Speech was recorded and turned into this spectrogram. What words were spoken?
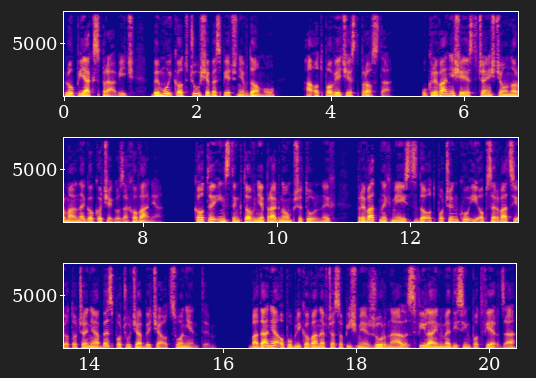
Lub jak sprawić, by mój kot czuł się bezpiecznie w domu? A odpowiedź jest prosta. Ukrywanie się jest częścią normalnego kociego zachowania. Koty instynktownie pragną przytulnych, prywatnych miejsc do odpoczynku i obserwacji otoczenia bez poczucia bycia odsłoniętym. Badania opublikowane w czasopiśmie Journal z Feline Medicine potwierdza,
